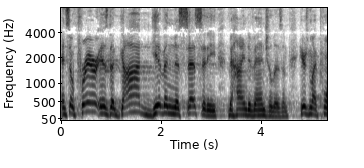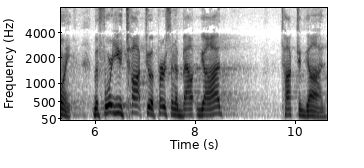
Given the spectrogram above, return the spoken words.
and so prayer is the God given necessity behind evangelism. Here's my point. Before you talk to a person about God, talk to God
